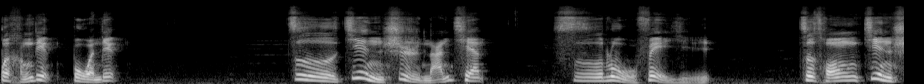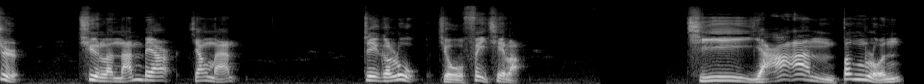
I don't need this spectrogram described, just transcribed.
不恒定、不稳定。自进士南迁，思路废矣。自从进士去了南边江南。这个路就废弃了，其崖岸崩沦，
